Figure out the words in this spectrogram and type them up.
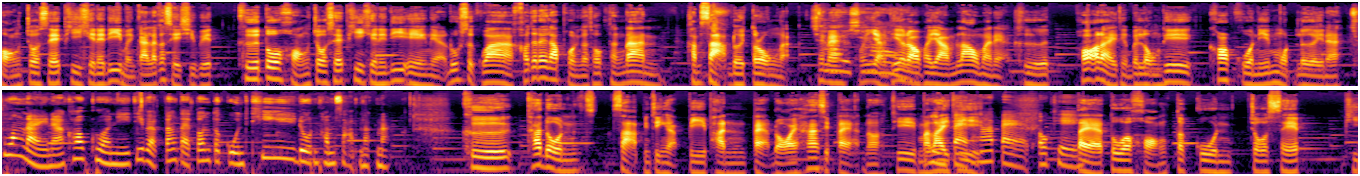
ของโจเซฟพีเคนเนดีเหมือนกันแล้วก็เสียชีวิต คือตัวของโจเซฟพีเคนเนดีเองเนี่ยรู้สึกว่าเขาจะได้รับผลกระทบทางด้านคำสาปโดยตรงอะใช่ไหมเพราะอย่างที่เราพยายามเล่ามาเนี่ยคือ เพราะอะไรถึงไปลงที่ครอบครัวนี้หมดเลยนะ ช่วงไหนนะ ครอบครัวนี้ที่แบบตั้งแต่ต้นตระกูลที่โดนคำสาปหนักคือถ้าโดนสาบจริงๆอะปี 1858 เนาะที่ๆมาไล่ที่ 1858 โอเค แต่ตัวของตระกูลโจเซฟ พี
